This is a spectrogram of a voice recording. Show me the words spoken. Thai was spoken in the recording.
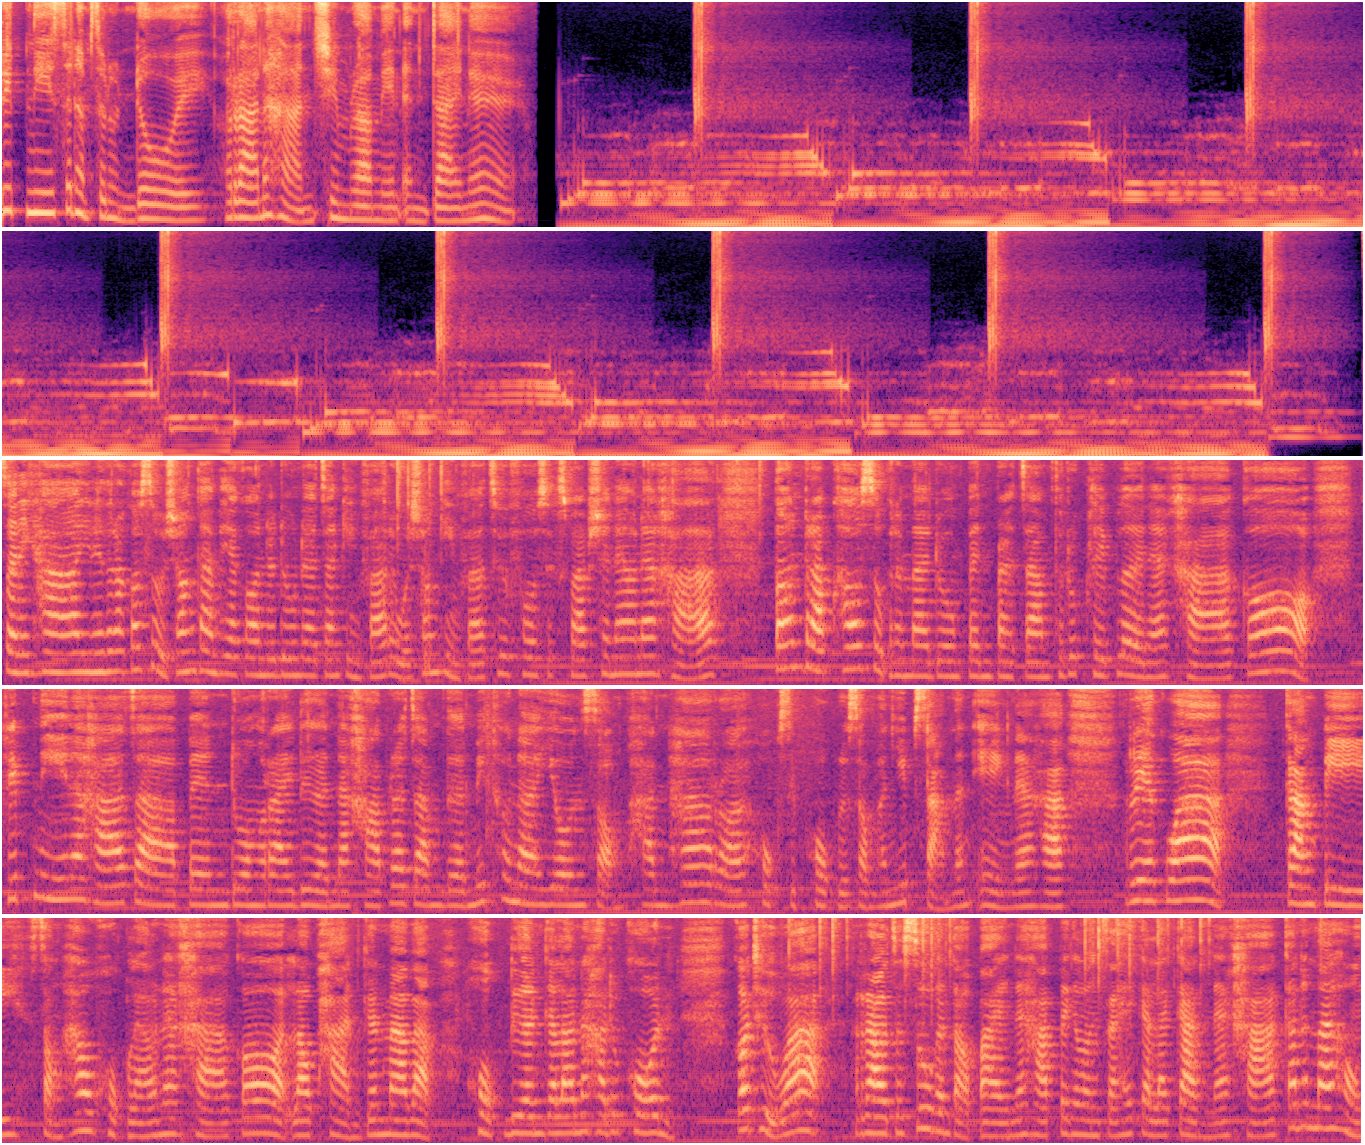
คลิปนี้สนับสนุนโดย ร้านอาหารชิมราเมนแอนด์ดิเนอร์ สวัสดีค่ะ ยินดีต้อนรับเข้าสู่ช่องการพยากรณ์ดดวงดาวจันทร์กิ่งฟ้า หรือว่าช่องกิ่งฟ้า 2465 Channel นะคะ ต้อนรับเข้าสู่การทำนายดวงเป็นประจำทุกคลิปเลยนะคะ ก็คลิปนี้นะคะจะเป็นดวงรายเดือนนะคะ ประจำเดือนมิถุนายน 2566 หรือ 2023 นั่นเองนะคะ เรียกว่ากลางปี 256 แล้วนะคะ ก็เราผ่านกันมาแบบ 6 เดือนกันแล้วนะคะ ทุกคน ก็ถือว่าเราจะสู้กันต่อไปนะคะ เป็นกำลังใจให้กันและกันนะคะ การทำนายของ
